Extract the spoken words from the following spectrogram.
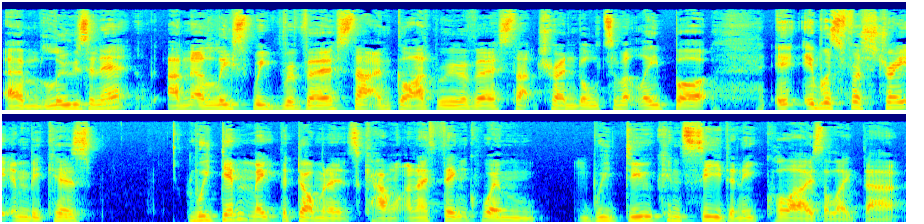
um, losing it. And at least we reversed that. I'm glad we reversed that trend ultimately. But it, it was frustrating because we didn't make the dominance count. And I think when we do concede an equaliser like that,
